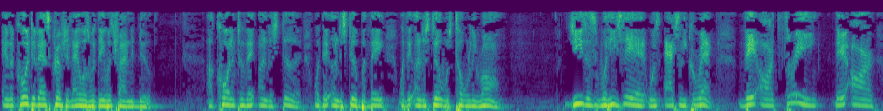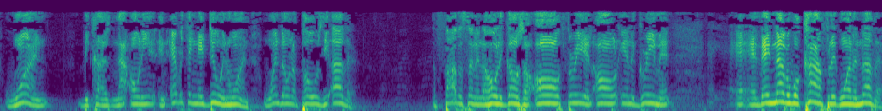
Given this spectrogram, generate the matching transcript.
And according to that scripture, that was what they was trying to do. According to they understood what they understood, but they what they understood was totally wrong. Jesus, what he said was actually correct. They are three, they are one because not only in everything they do in one, one don't oppose the other. The Father, Son, and the Holy Ghost are all three and all in agreement, and they never will conflict one another.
